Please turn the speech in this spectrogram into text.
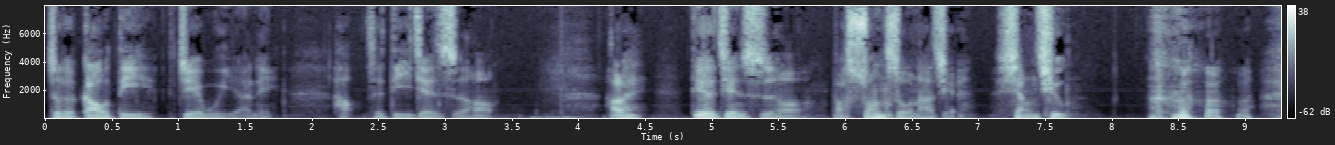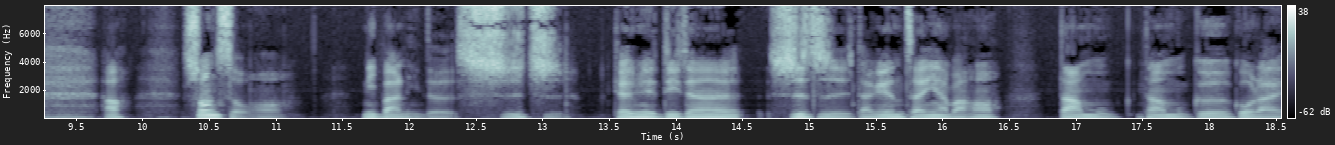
这个高低皆位啊，你好，这第一件事哈。好嘞，第二件事哈，把双手拿起来，相触。好，双手哦，你把你的食指，条件第三食指大概怎样吧哈，大拇大拇哥过来，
